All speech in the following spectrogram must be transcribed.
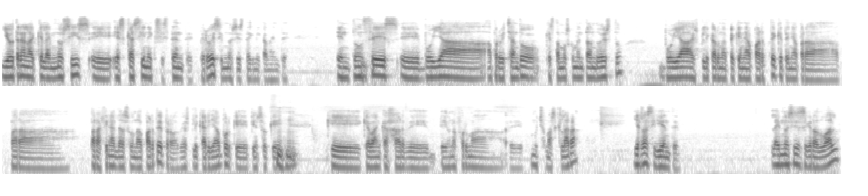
y otra en la que la hipnosis eh, es casi inexistente, pero es hipnosis técnicamente. Entonces, eh, voy a, aprovechando que estamos comentando esto, voy a explicar una pequeña parte que tenía para, para, final de la segunda parte, pero la voy a explicar ya porque pienso que, que, va a encajar de, de una forma mucho más clara. Y es la siguiente la hipnosis es gradual,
